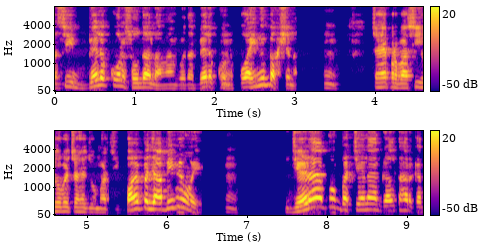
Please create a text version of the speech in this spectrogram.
ਅਸੀਂ ਬਿਲਕੁਲ ਸੋਧਾ ਲਾਵਾਂਗੇ ਉਹਦਾ ਬਿਲਕੁਲ। ਕੋਈ ਨਹੀਂ ਬਖਸ਼ਣਾ। ਚਾਹੇ ਪ੍ਰਵਾਸੀ ਹੋਵੇ ਚਾਹੇ ਜੋ ਮਰਜ਼ੀ ਭਾਵੇਂ ਪੰਜਾਬੀ ਵੀ ਹੋਵੇ। ਹੂੰ। ਜਿਹੜਾ ਕੋਈ ਬੱਚੇ ਨਾਲ ਗਲਤ ਹਰਕਤ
